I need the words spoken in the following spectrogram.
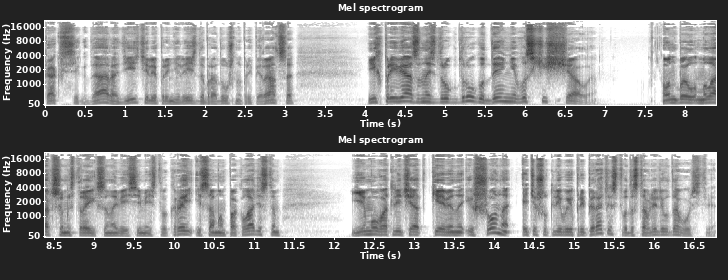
Как всегда, родители принялись добродушно припираться. Их привязанность друг к другу Дэнни восхищала. Он был младшим из троих сыновей семейства Крей и самым покладистым. Ему, в отличие от Кевина и Шона, эти шутливые препирательства доставляли удовольствие.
